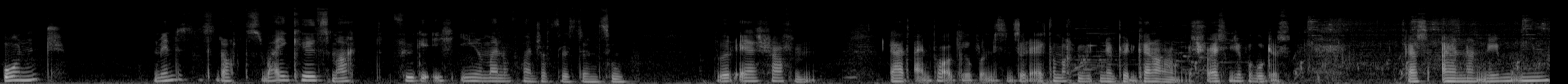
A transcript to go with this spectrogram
und mindestens noch zwei Kills macht, füge ich ihn in meine Freundschaftsliste hinzu. Wird er es schaffen? Er hat einen Power Cube und ist in so der Ecke gemacht und wütenden Pin. Keine Ahnung. Ich weiß nicht, ob er gut ist. Da ist einer neben ihm.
